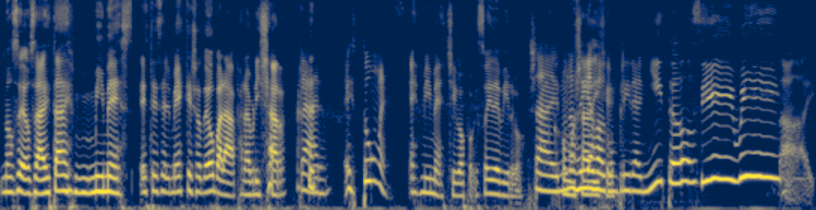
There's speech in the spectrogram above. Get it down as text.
no sé, o sea, esta es mi mes. Este es el mes que yo tengo para, para brillar. Claro, es tu mes. Es mi mes, chicos, porque soy de Virgo. Ya en unos ya días va a cumplir añitos. Sí, oui. Ay,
